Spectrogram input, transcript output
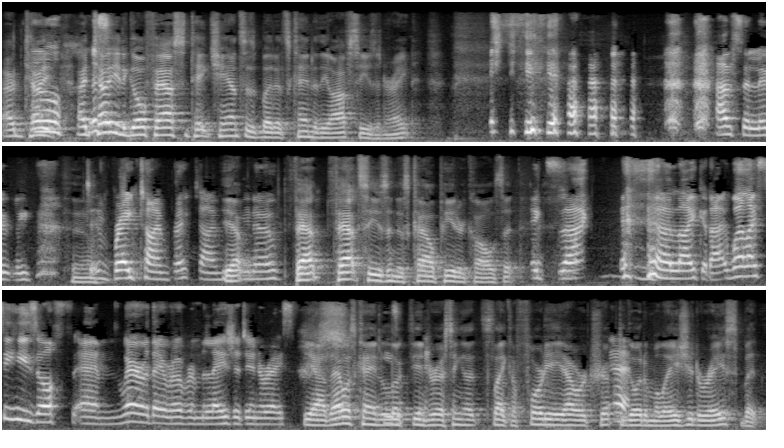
I'd tell Oh, you I'd tell you to go fast and take chances, but it's kind of the off season, right? yeah absolutely So, break time break time Yep. you know fat fat season, as Kyle Peter calls it. Exactly. I like it. I- Well, I see he's off. Um, where were they? Were over in Malaysia doing a race. Yeah, that was kind of He's- looked interesting. It's like a 48 hour trip to go to Malaysia to race, but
